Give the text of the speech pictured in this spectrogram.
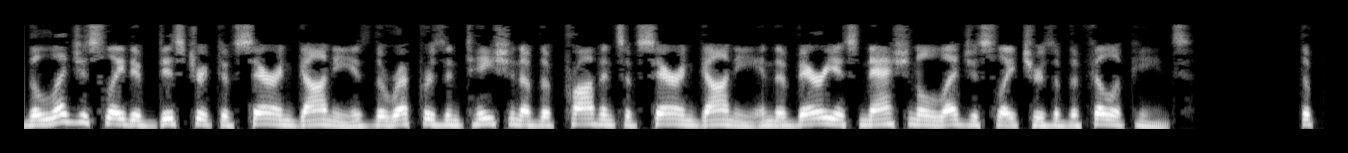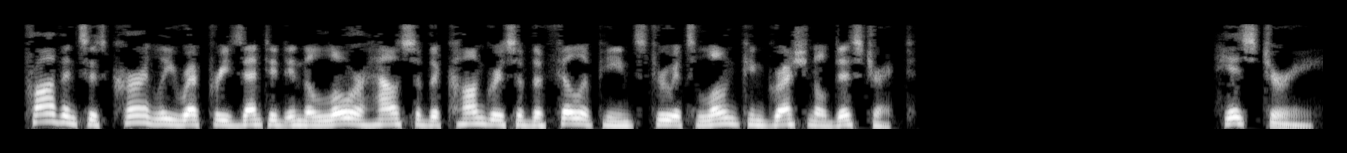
The Legislative District of Sarangani is the representation of the province of Sarangani in the various national legislatures of the Philippines. The province is currently represented in the lower house of the Congress of the Philippines through its lone congressional district. History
